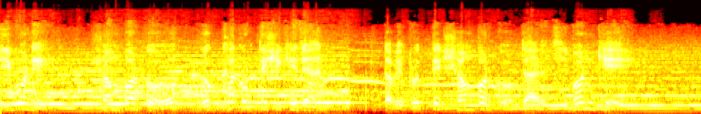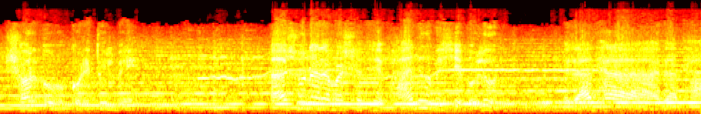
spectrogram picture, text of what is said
জীবনে সম্পর্ক রক্ষা করতে শিখে যান, তবে প্রত্যেক সম্পর্ক তার জীবনকে স্বর্গ করে তুলবে। আসুন আর আমার সাথে ভালোবেসে বলুন, রাধা রাধা।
